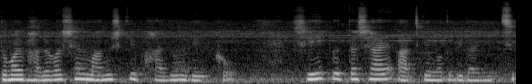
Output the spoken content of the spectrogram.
তোমার ভালোবাসার মানুষকে ভালো রেখো। সেই প্রত্যাশায় আজকের মতো বিদায় নিচ্ছি।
